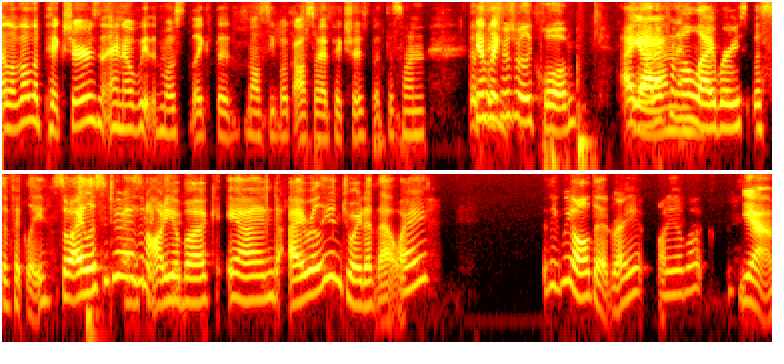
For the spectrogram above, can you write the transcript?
I love all the pictures. I know we the most like the Mel C book also had pictures, but this one, The Yeah, like- picture's really cool. I Yeah, got it and from the library specifically. So I listened to it as an pictures. audiobook and I really enjoyed it that way. I think we all did, right? Audiobook? yeah,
